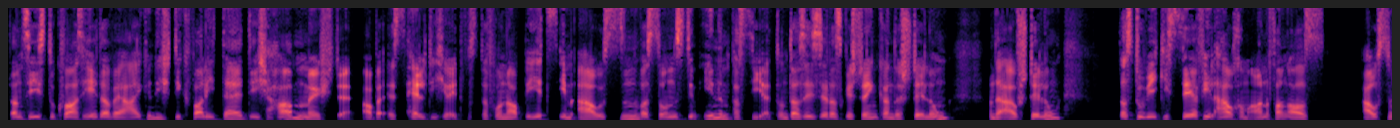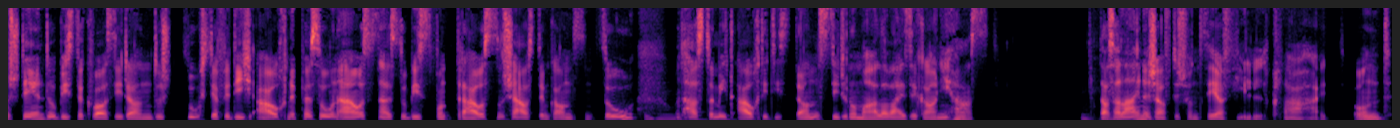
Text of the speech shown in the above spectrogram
dann siehst du quasi, hey, da wäre eigentlich die Qualität, die ich haben möchte, aber es hält dich ja etwas davon ab, jetzt im Außen, was sonst im Innen passiert. Und das ist ja das Geschenk an der Stellung, an der Aufstellung, dass du wirklich sehr viel auch am Anfang als Außenstehend, du bist ja quasi dann, du suchst ja für dich auch eine Person aus, das heißt, du bist von draußen, schaust dem Ganzen zu mhm. und hast damit auch die Distanz, die du normalerweise gar nie hast. Mhm. Das alleine schafft es schon sehr viel Klarheit. Und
